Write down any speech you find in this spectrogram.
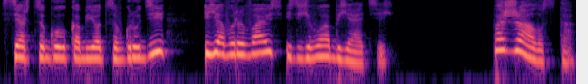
Сердце гулко бьется в груди, и я вырываюсь из его объятий. Пожалуйста.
